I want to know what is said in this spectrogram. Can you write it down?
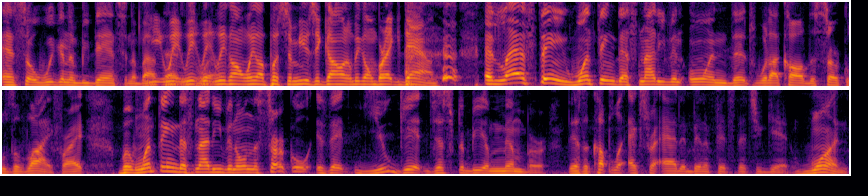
and so we're going to be dancing about that we, as we, well. we, gonna we're gonna put some music on and we're gonna break it down. and last thing, one thing that's not even on that's what I call the circles of life, right? But one thing that's not even on the circle is that you get just to be a member. There's a couple of extra added benefits that you get. One,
